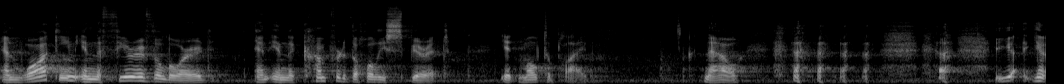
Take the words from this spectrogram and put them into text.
and walking in the fear of the Lord and in the comfort of the Holy Spirit, it multiplied. Now. you, you,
